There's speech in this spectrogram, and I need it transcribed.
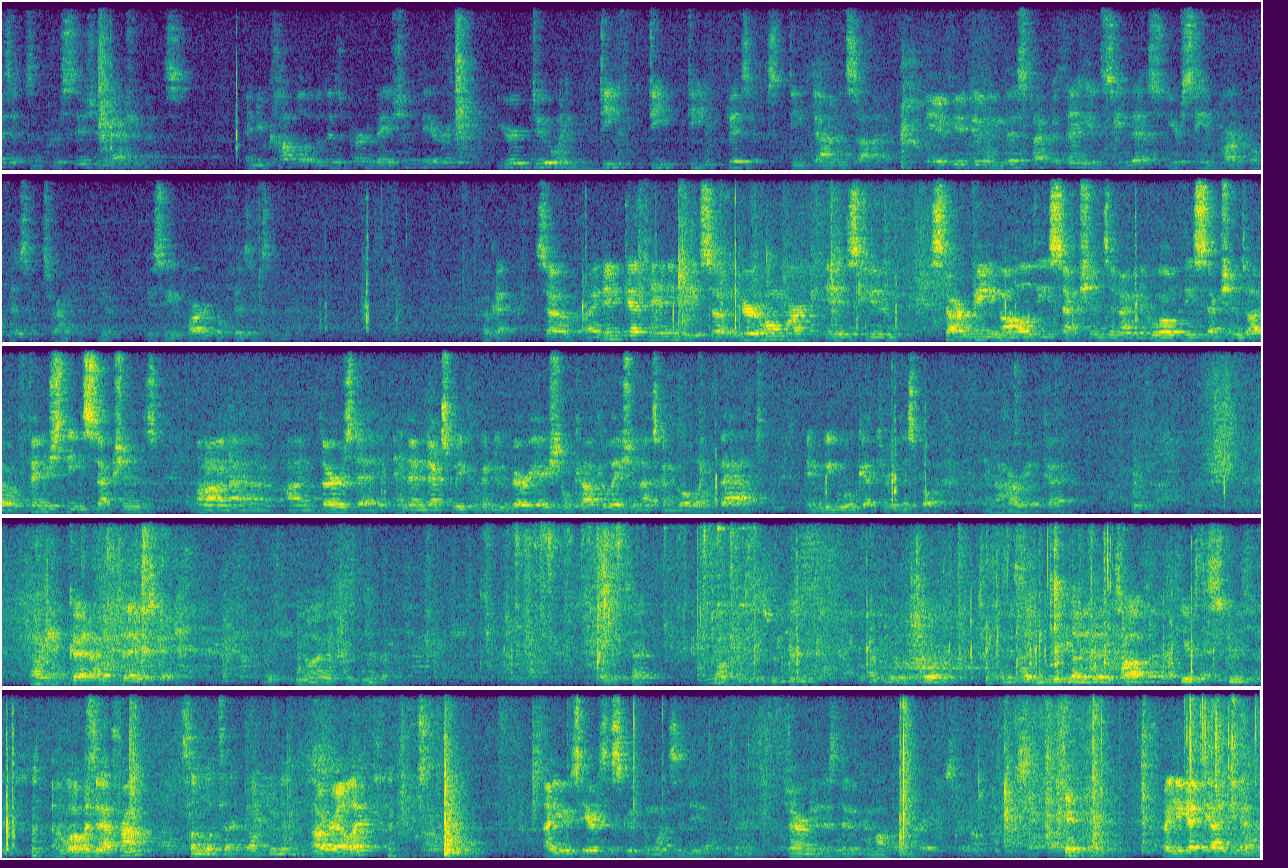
physics and precision measurements, and you couple it with this perturbation theory, you're doing deep, deep, deep physics, deep down inside. If you're doing this type of thing, you see this, you're seeing particle physics, right? You're seeing particle physics in there. Okay, so I didn't get to any of these, so your homework is to start reading all of these sections, and I'm gonna go over these sections, I will finish these sections on, uh, on Thursday, and then next week, we're gonna do variational calculation, that's gonna go like that, and we will get through this book in a hurry, okay? Okay, good, I hope today was good. You know, I was looking at the, the tech conference this weekend, like a little before, and it said in big letters at the top, here's the scoop, What was that from? some little tech document. Oh, really? I use, here's the scoop and what's the deal. Jeremy, this didn't come up that great, so don't put yourself out. But you get the idea?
